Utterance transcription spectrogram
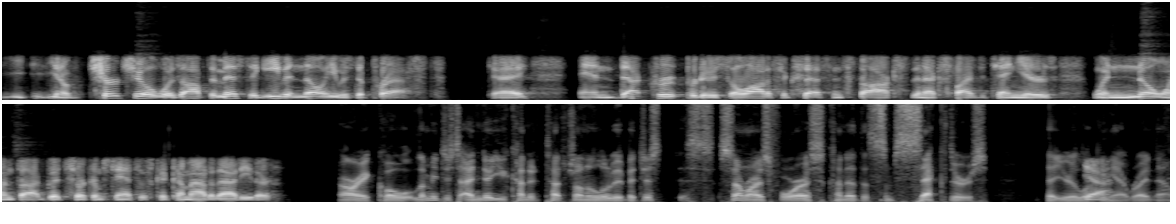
you, know, Churchill was optimistic even though he was depressed. Okay, and that produced a lot of success in stocks the next five to ten years when no one thought good circumstances could come out of that either. All right, Cole. Let me just, I know you kind of touched on a little bit, but just summarize for us kind of the, some sectors that you're looking Yeah. at right now.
